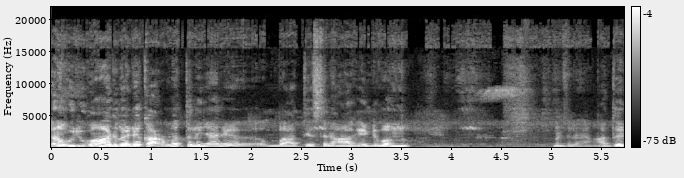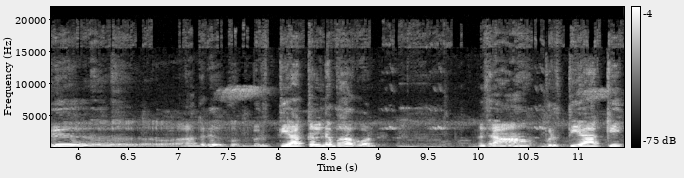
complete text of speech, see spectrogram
കാരണം ഒരുപാട് പേരുടെ കർമ്മത്തിൽ ഞാൻ ബാധ്യസ്ഥനാകേണ്ടി വന്നു. മനസ്സിലായ? അതൊരു അതൊരു വൃത്തിയാക്കലിന്റെ ഭാഗമാണ്. മനസ്സിലായി? ആ വൃത്തിയാക്കി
